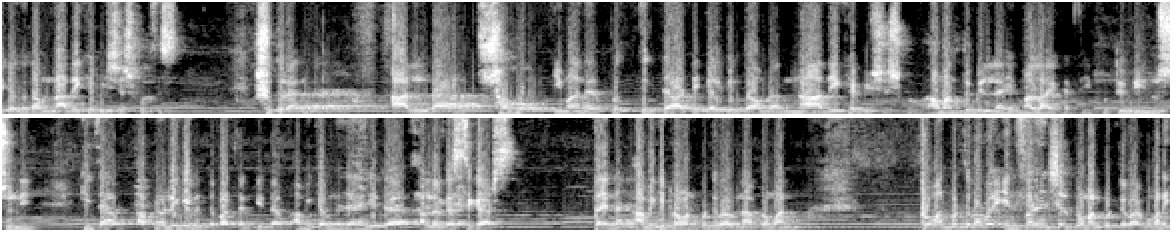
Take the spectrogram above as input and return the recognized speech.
এটা কিন্তু আমরা না দেখে বিশ্বাস করতেছি। সুতরাং আল্লাহ সহ ইমানের প্রত্যেকটা আর্টিকেল কিন্তু আমরা না দেখে বিশ্বাস করব। আমান্ত বিল্লাহি মালাইকাতি কুতুবি রুসুনি কিতাব, আপনিও লিখে ফেলতে পারতেন কিতাব। আমি কেমন জানি যেটা আল্লাহর কাছ থেকে আসছে। তাই না? আমি কি প্রমাণ করতে পারব? না, প্রমাণ। প্রমাণ করতে পারব ইনফারেন্সিয়াল প্রমাণ করতে পারব। মানে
